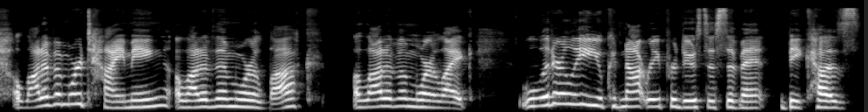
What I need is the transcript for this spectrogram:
a lot of them were timing, a lot of them were luck, a lot of them were like literally you could not reproduce this event because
